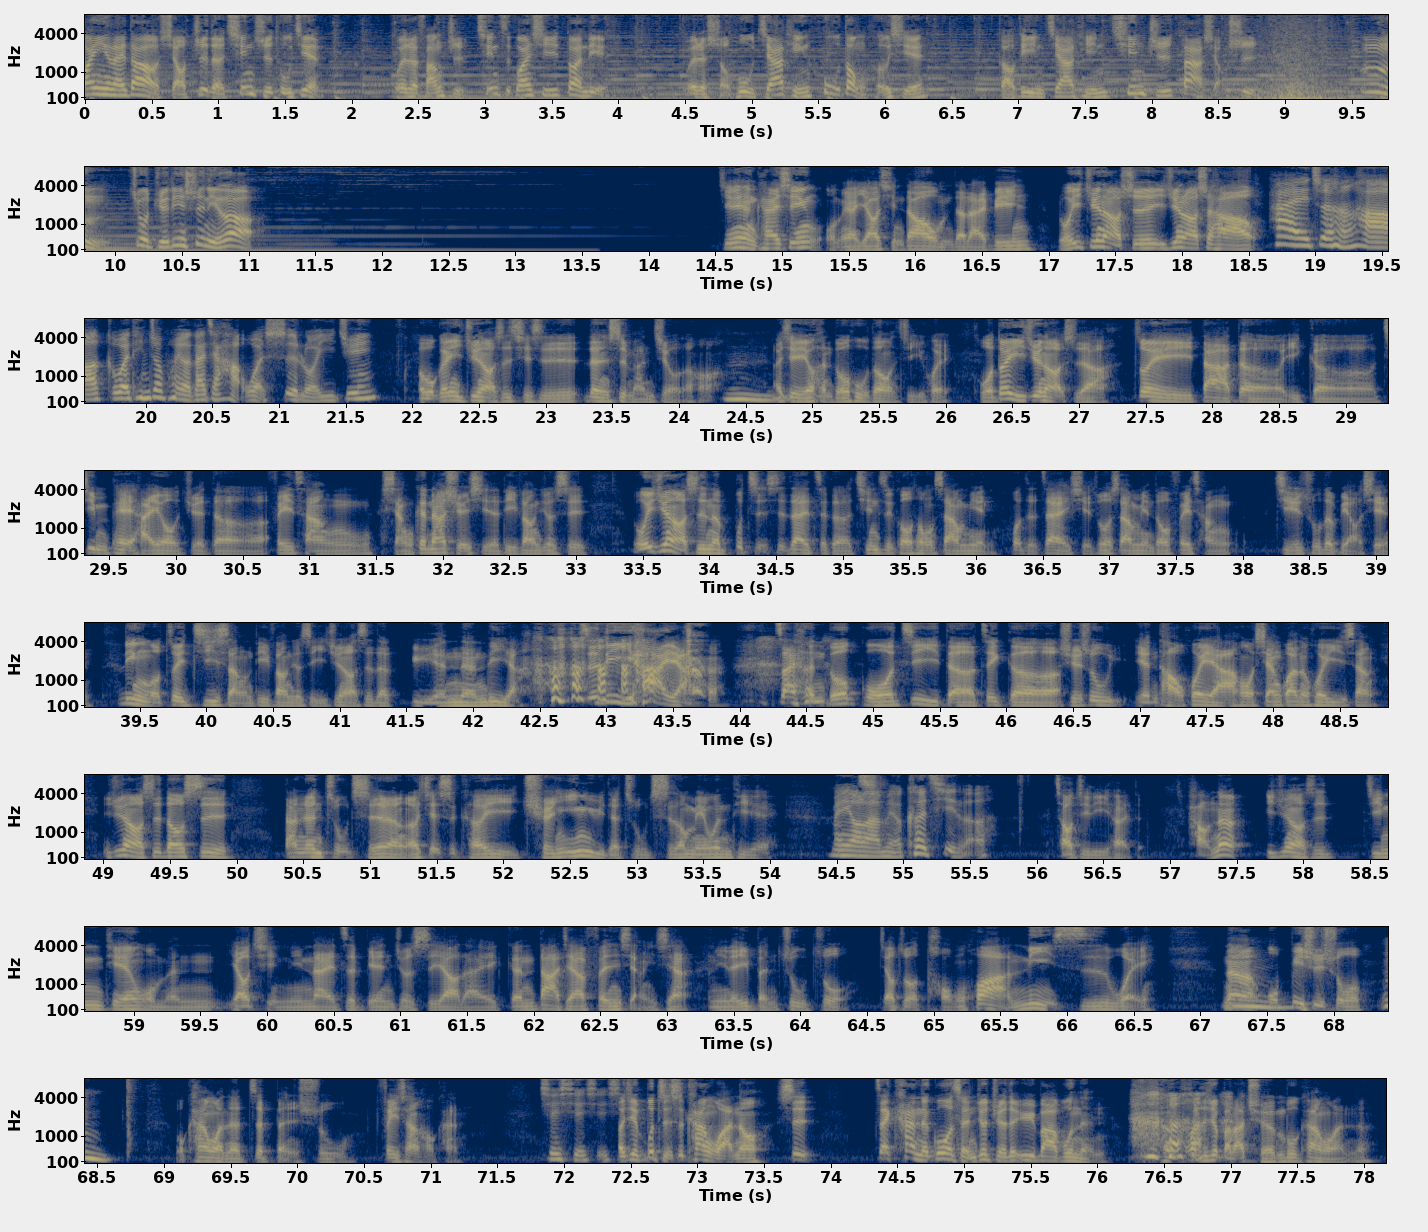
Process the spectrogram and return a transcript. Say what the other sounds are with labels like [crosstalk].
欢迎来到小智的亲职图鉴。为了防止亲子关系断裂，为了守护家庭互动和谐，搞定家庭亲职大小事，嗯，就决定是你了。今天很开心，我们要邀请到我们的来宾罗怡君老师。怡君老师好，嗨，这很好，各位听众朋友大家好，我是罗怡君。我跟怡君老师其实认识蛮久了哈，嗯，而且有很多互动的机会。我对怡君老师啊，最大的一个敬佩，还有觉得非常想跟他学习的地方，就是我怡君老师呢，不只是在这个亲子沟通上面，或者在写作上面都非常杰出的表现。令我最激赏的地方，就是怡君老师的语言能力啊，之厉害呀、啊！[laughs] 在很多国际的这个学术研讨会啊，或相关的会议上，怡君老师都是。担任主持人，而且是可以全英语的主持都没问题耶。没有啦，没有客气了，超级厉害的。好，那怡君老师，今天我们邀请您来这边，就是要来跟大家分享一下你的一本著作，叫做《童话逆思维》。那我必须说，嗯，我看完了这本书，非常好看。谢谢谢谢。而且不只是看完哦，是在看的过程就觉得欲罢不能，[laughs] 很快的就把它全部看完了。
